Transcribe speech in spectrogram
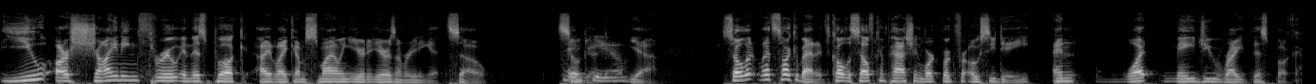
you are shining through in this book. I like, I'm smiling ear to ear as I'm reading it. So, so Thank good. You. Yeah. So let, let's talk about it. It's called the Self-Compassion Workbook for OCD. And what made you write this book?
